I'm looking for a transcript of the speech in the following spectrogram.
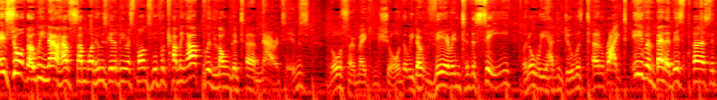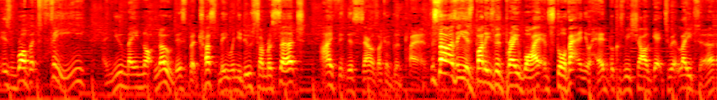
In short, though, we now have someone who's going to be responsible for coming up with longer term narratives, but also making sure that we don't veer into the sea when all we had to do was turn right. Even better, this person is Robert Fee, and you may not know this, but trust me, when you do some research, I think this sounds like a good plan. For starters, he is buddies with Bray Wyatt, and store that in your head because we shall get to it later.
